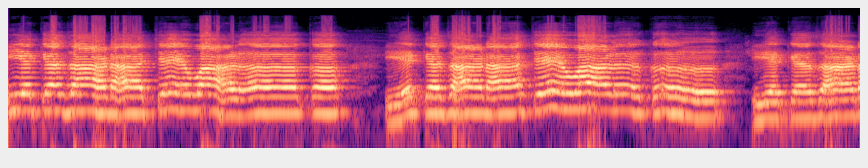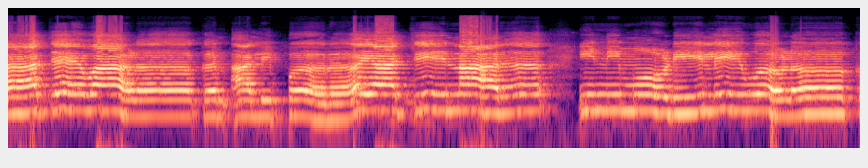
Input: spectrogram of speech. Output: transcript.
एका झाडाचे वाळक एका झाडाचे वाळक एका झाडाचे वाळक आली परयाची नार. इनी मोडीली वळक.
